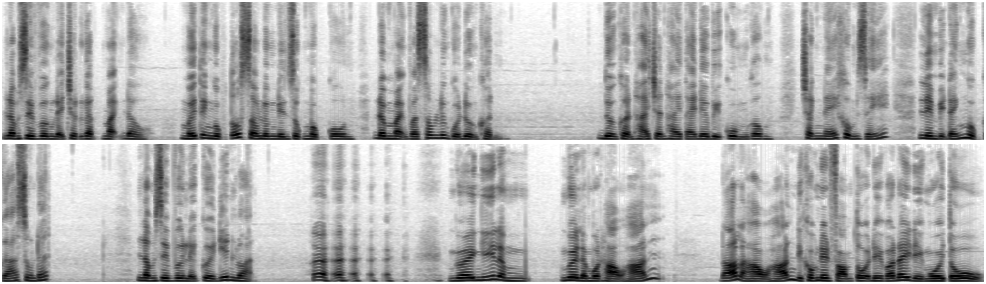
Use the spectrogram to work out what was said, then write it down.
Long diêm vương lại trượt gật mạnh đầu mấy tên ngục tốt sau lưng đến dục mộc côn đâm mạnh vào sau lưng của đường khẩn. Đường khẩn hai chân hai tay đều bị cùm gông tránh né không dễ liền bị đánh ngục gá xuống đất. Lòng diệp vương lại cười điên loạn. Người nghĩ là người là một hảo hán. Đã là hảo hán thì không nên phạm tội để vào đây để ngồi tù.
